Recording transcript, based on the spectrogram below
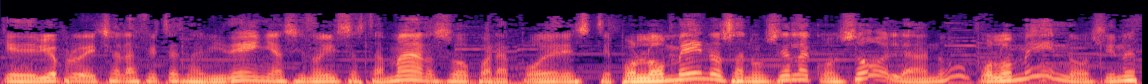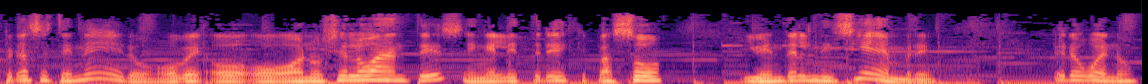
que debió aprovechar las fiestas navideñas y no irse hasta marzo para poder, este, por lo menos anunciar la consola, ¿no? Por lo menos, si no esperas hasta enero, o, anunciarlo antes, en el E3 que pasó, y venderlo en diciembre. Pero bueno,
